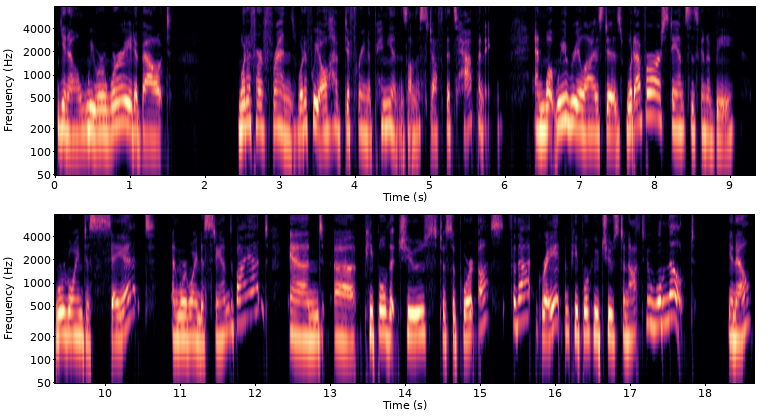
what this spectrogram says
you know, we were worried about what if our friends, what if we all have differing opinions on the stuff that's happening? And what we realized is whatever our stance is going to be, we're going to say it and we're going to stand by it. And uh, people that choose to support us for that, great. And people who choose to not to, will note. You know,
